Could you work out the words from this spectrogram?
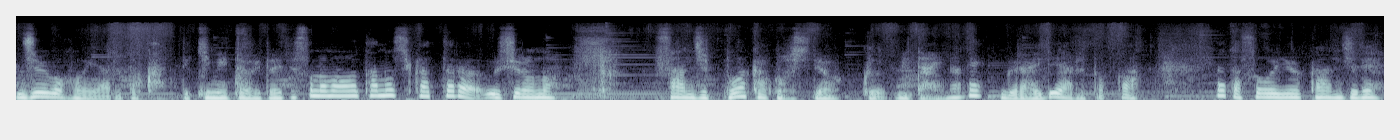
15分やるとかって決めておいといて、そのまま楽しかったら、後ろの30分は確保しておくみたいなね、ぐらいでやるとか、なんかそういう感じで、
